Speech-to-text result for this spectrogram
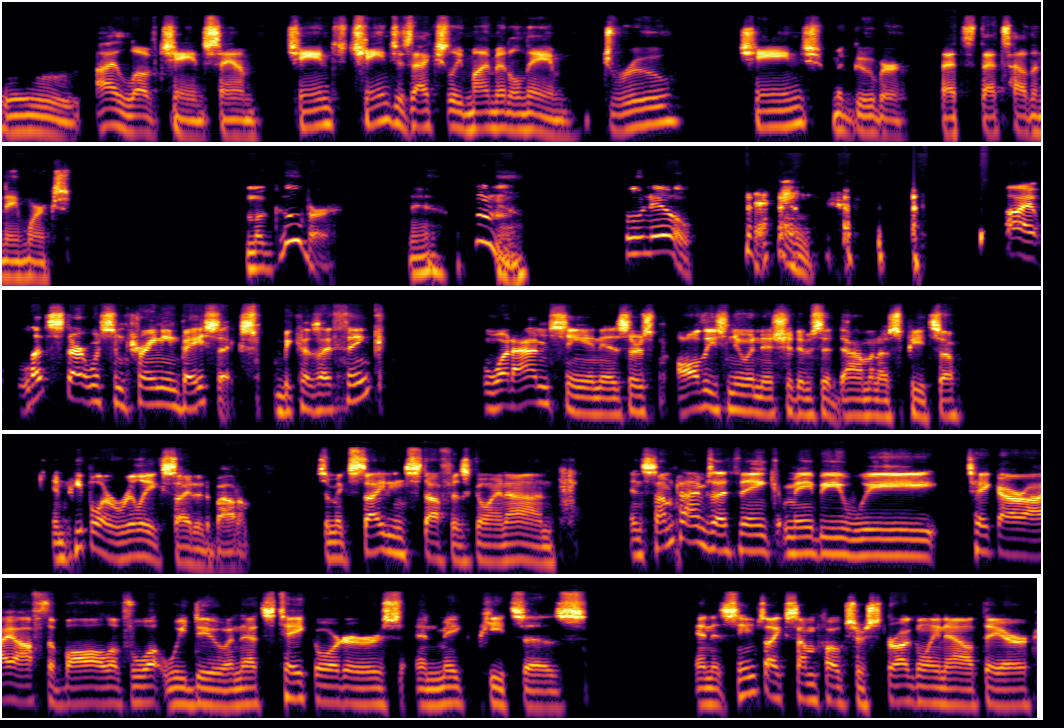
Ooh, I love change, Sam. Change change is actually my middle name. Drew Change McGoober. That's that's how the name works. Magoober. Yeah. Hmm. Yeah. Who knew? Dang. All right, let's start with some training basics because I think what I'm seeing is there's all these new initiatives at Domino's Pizza, and people are really excited about them. Some exciting stuff is going on. And sometimes I think maybe we take our eye off the ball of what we do, and that's take orders and make pizzas. And it seems like some folks are struggling out there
